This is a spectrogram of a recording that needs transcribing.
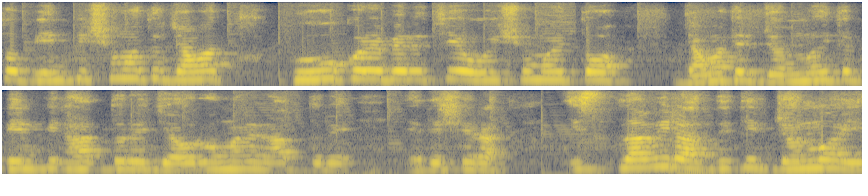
তো বিএনপির সময় তো জামাত হু হু করে বেড়েছে। ওই সময় তো জামাতের জন্মই তো বিএনপির হাত ধরে, জিয়াউর রহমানের হাত ধরে। এদেশের ইসলামী রাজনীতির জন্ম এই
